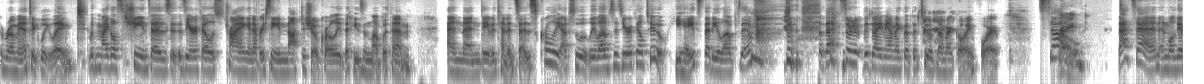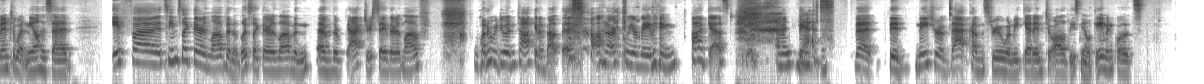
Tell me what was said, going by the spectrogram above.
romantically linked. Michael Sheen says Aziraphale is trying in every scene not to show Crowley that he's in love with him. And then David Tennant says, Crowley absolutely loves Aziraphale too. He hates that he loves him. but that's sort of the dynamic that the two of them are going for. So, right. that said, and we'll get into what Neil has said, if uh, it seems like they're in love and it looks like they're in love and have the actors say they're in love, what are we doing talking about this on our queer baiting podcast? And I think yes. that the nature of that comes through when we get into all of these Neil Gaiman quotes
